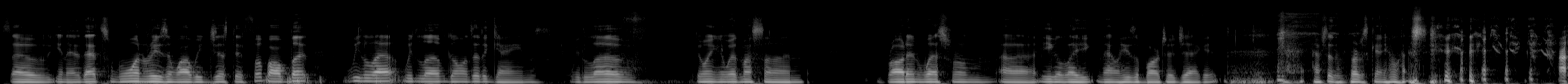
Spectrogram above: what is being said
so you know that's one reason why we just did football. But we love we love going to the games. We love doing it with my son. Brought in Wes from uh, Eagle Lake. Now he's a Bartow jacket after the first game last year.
